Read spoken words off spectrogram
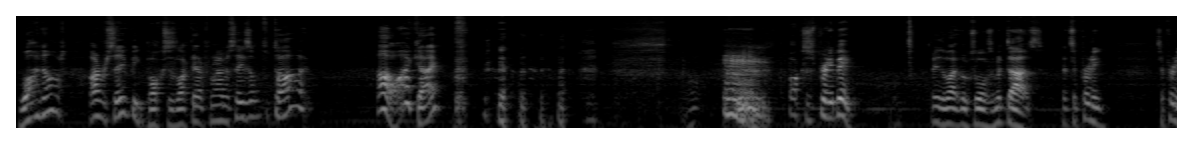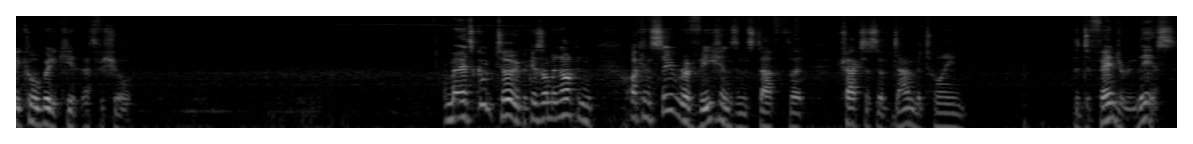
why not? I receive big boxes like that from overseas all the time. Oh, okay. the box is pretty big. Either way, it looks awesome. It does. It's a pretty, it's a pretty cool bit of kit. That's for sure. I mean, it's good too because I mean, I can, I can see revisions and stuff that Traxxas have done between the Defender in this.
